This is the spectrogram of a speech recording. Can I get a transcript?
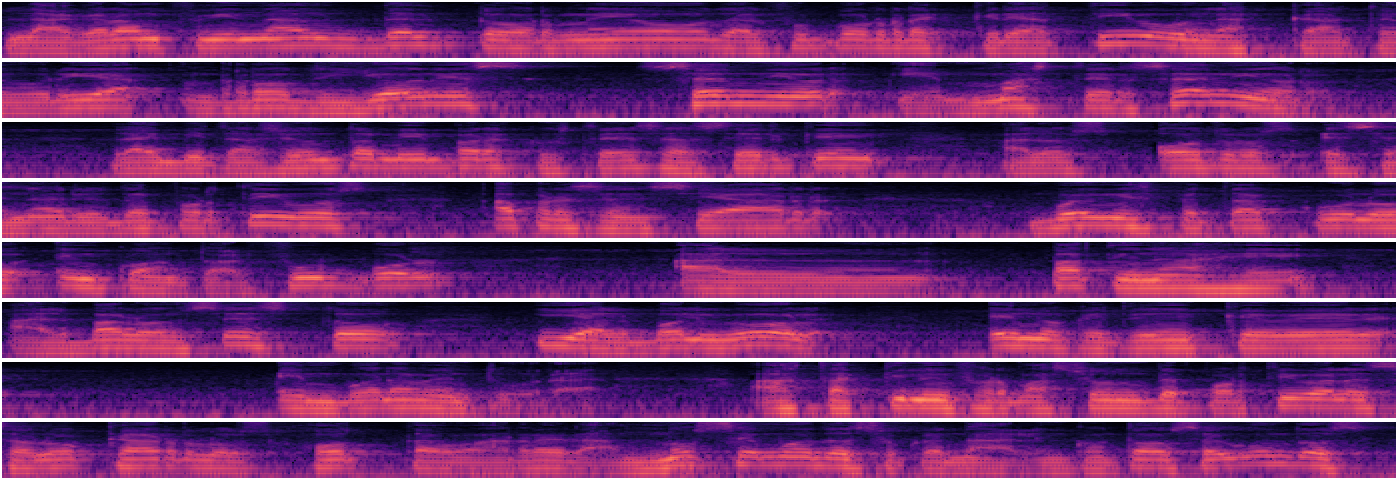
la gran final del torneo del fútbol recreativo en la categoría rodillones senior y master senior la invitación también para que ustedes se acerquen a los otros escenarios deportivos a presenciar buen espectáculo en cuanto al fútbol, al patinaje, al baloncesto y al voleibol, en lo que tiene que ver en Buenaventura. Hasta aquí la información deportiva. Les habló Carlos J. Barrera. No se mueva de su canal. En contados segundos,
